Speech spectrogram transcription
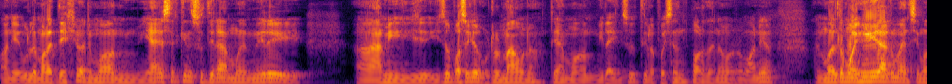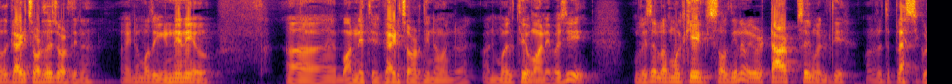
अनि उसले मलाई देख्यो अनि म यहाँ यसरी किन सुतिरह म मेरै हामी हिजो हिजो बसेकै होटलमा आउन त्यहाँ म मिलाइदिन्छु त्यसलाई पैसा पनि पर्दैन भनेर भन्यो। अनि मैले त म हिँडिरहेको मान्छे म त गाडी चढ्दै चढ्दिनँ होइन म त हिँड्ने नै हो भन्ने थियो गाडी चढ्दिनँ भनेर। अनि मैले त्यो भनेपछि उसले चाहिँ ल म के सक्दिनँ एउटा टार्प चाहिँ मैले दिएँ भनेर त्यो प्लास्टिकको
